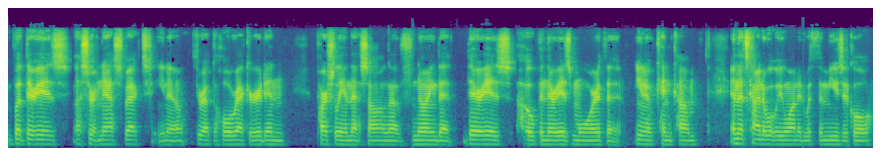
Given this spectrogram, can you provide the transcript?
but there is a certain aspect, you know, throughout the whole record and partially in that song of knowing that there is hope and there is more that you know can come and that's kind of what we wanted with the musical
